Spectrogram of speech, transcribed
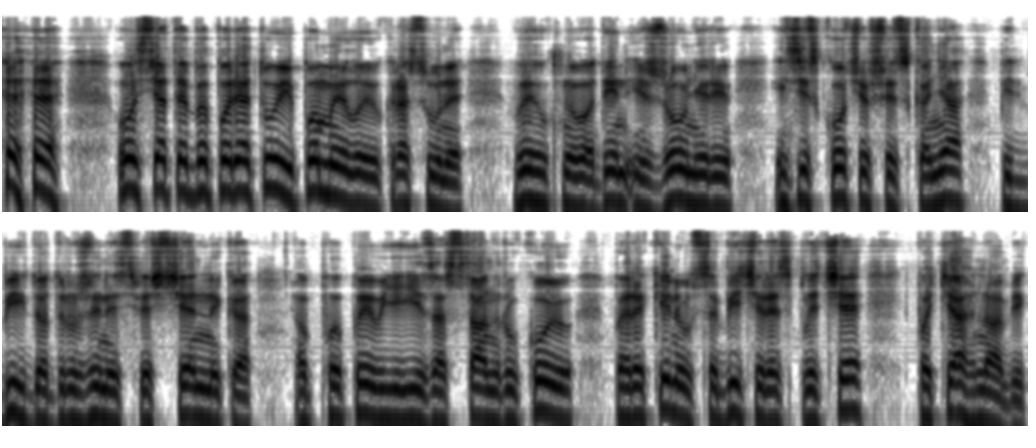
Хе-хе, ось я тебе порятую, помилую, красуне. вигукнув один із жовнірів і, зіскочивши з коня, підбіг до дружини священника, обхопив її за стан рукою, перекинув собі через плече і потяг набік.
